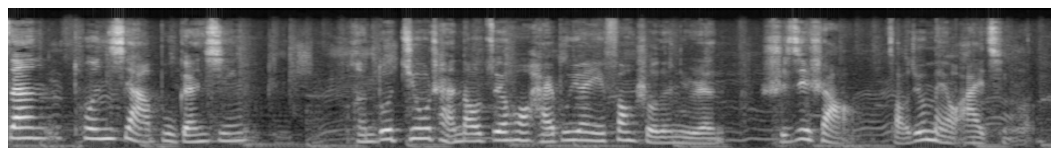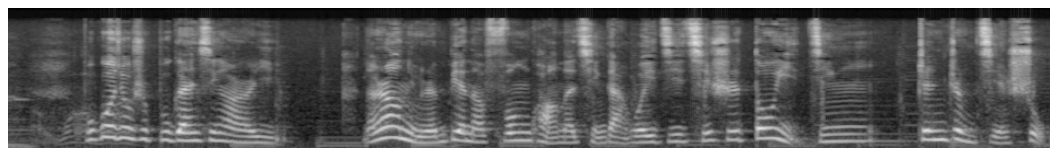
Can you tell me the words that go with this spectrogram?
三吞下不甘心，很多纠缠到最后还不愿意放手的女人，实际上早就没有爱情了，不过就是不甘心而已。能让女人变得疯狂的情感危机，其实都已经真正结束，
